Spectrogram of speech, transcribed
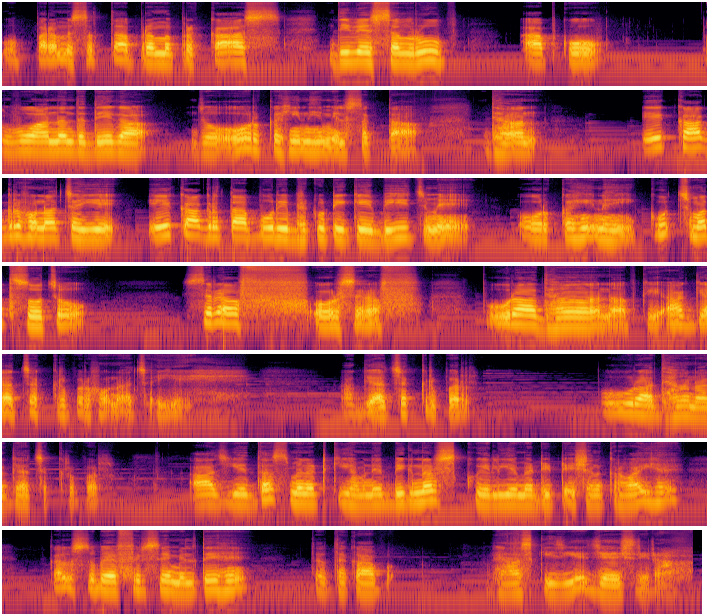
वो परम सत्ता, परम प्रकाश, दिव्य स्वरूप आपको वो आनंद देगा जो और कहीं नहीं मिल सकता। ध्यान। एकाग्र होना चाहिए। एकाग्रता पूरी भ्रकुटी के बीच में और कहीं नहीं। कुछ मत सोचो। सिर्फ़ और सिर्फ़ पूरा ध्यान आपके आज्ञा चक्र पर होना चाहिए। आज्ञा चक्र पर, पूरा ध्यान आज्ञा चक्र पर। आज ये दस मिनट की हमने बिगनर्स के लिए मेडिटेशन करवाई है। कल सुबह फिर से मिलते हैं। तब तक आप अभ्यास कीजिए। जय श्री राम।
